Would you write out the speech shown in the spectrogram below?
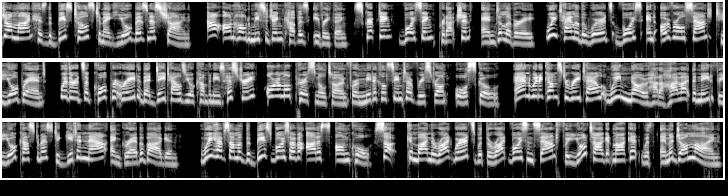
Image On Line has the best tools to make your business shine. Our on hold messaging covers everything scripting, voicing, production, and delivery. We tailor the words, voice, and overall sound to your brand, whether it's a corporate read that details your company's history or a more personal tone for a medical centre, restaurant, or school. And when it comes to retail, we know how to highlight the need for your customers to get in now and grab a bargain. We have some of the best voiceover artists on call, so combine the right words with the right voice and sound for your target market with Image On Line.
